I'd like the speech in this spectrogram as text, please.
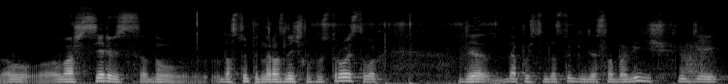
ваш сервис ну, доступен на различных устройствах, для, допустим, доступен для слабовидящих людей –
